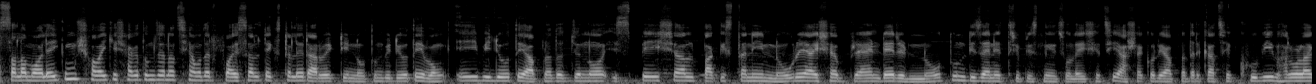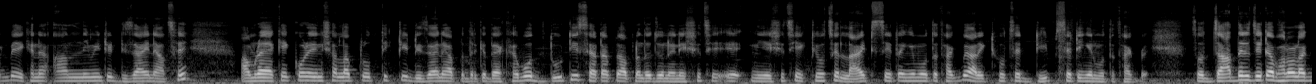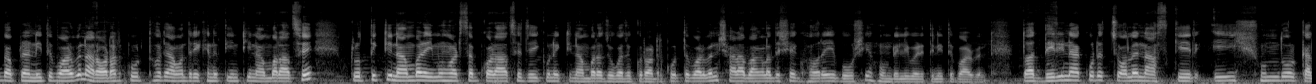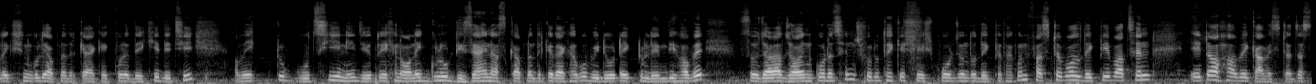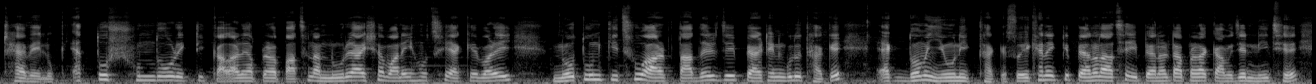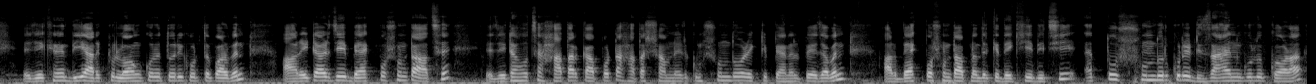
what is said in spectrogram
আসসালামু আলাইকুম। সবাইকে স্বাগতম জানাচ্ছি আমাদের ফয়সাল টেক্সটাইলের আরও একটি নতুন ভিডিওতে এবং এই ভিডিওতে আপনাদের জন্য স্পেশাল পাকিস্তানি নৌরে আয়সা ব্র্যান্ডের নতুন ডিজাইনের থ্রি পিস নিয়ে চলে এসেছি। আশা করি আপনাদের কাছে খুবই ভালো লাগবে। এখানে আনলিমিটেড ডিজাইন আছে। আমরা এক এক করে ইনশাল্লাহ প্রত্যেকটি ডিজাইনে আপনাদেরকে দেখাবো। দুটি সেট আপে আপনাদের জন্য এনে এসেছি নিয়ে এসেছি। একটি হচ্ছে লাইট সেটিংয়ের মধ্যে থাকবে আর একটি হচ্ছে ডিপ সেটিংয়ের মধ্যে থাকবে। সো যাদের যেটা ভালো লাগবে আপনারা নিতে পারবেন। আর অর্ডার করতে হলে আমাদের এখানে তিনটি নাম্বার আছে। প্রত্যেকটি নাম্বার ইমো হোয়াটসঅ্যাপ করা আছে যেই কোনো একটি নাম্বারে যোগাযোগ করে অর্ডার করতে পারবেন। সারা বাংলাদেশে ঘরে বসে হোম ডেলিভারিতে নিতে পারবেন। তো আর দেরি না করে চলেন আজকের এই সুন্দর কালেকশনগুলি আপনাদেরকে এক এক করে দেখিয়ে দিচ্ছি। আমি একটু গুছিয়ে নিই, যেহেতু এখানে অনেকগুলো ডিজাইন আজকে আপনাদেরকে দেখাবো। ভিডিওটা একটু লেন্দি হবে। সো যারা জয়েন করেছেন, শুরু থেকে শেষ পর্যন্ত দেখতে থাকুন। ফার্স্ট অফ অল দেখতেই পাচ্ছেন, এটা হবে কামিজটা। জাস্ট হ্যাভ এ লুক এত সুন্দর একটি কালারে আপনারা পাচ্ছেন। আর নূরে আয়সা মানেই হচ্ছে একেবারেই নতুন কিছু আর তাদের যে প্যাটার্নগুলো থাকে একদমই ইউনিক থাকে। সো এখানে একটি প্যানেল আছে, এই প্যানেলটা আপনারা কামিজের নিচে, এই যে এখানে দিয়ে আরেকটু লং করে তৈরি করতে পারবেন। আর এটার যে ব্যাক পোর্শনটা আছে যেটা হচ্ছে হাতার কাপড়টা, হাতার সামনে এরকম সুন্দর একটি প্যানেল পেয়ে যাবেন। আর ব্যাক পোর্শনটা আপনাদেরকে দেখিয়ে দিচ্ছি, এত সুন্দর করে ডিজাইনগুলো করা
